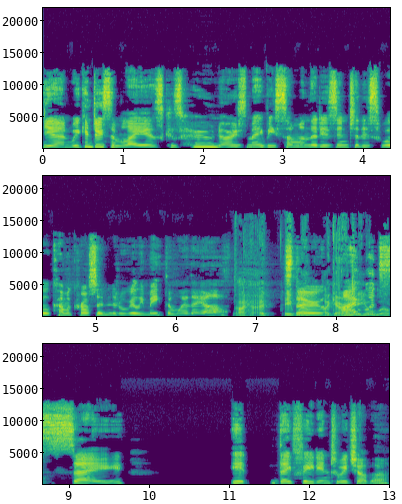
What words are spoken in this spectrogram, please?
Yeah, and we can do some layers because who knows? Maybe someone that is into this will come across it and it'll really meet them where they are. i, I it so will i guarantee you would it will say it they feed into each other.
